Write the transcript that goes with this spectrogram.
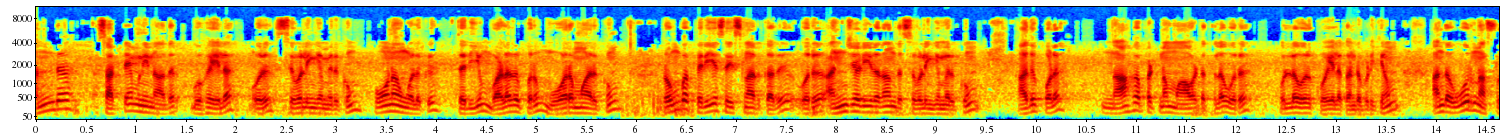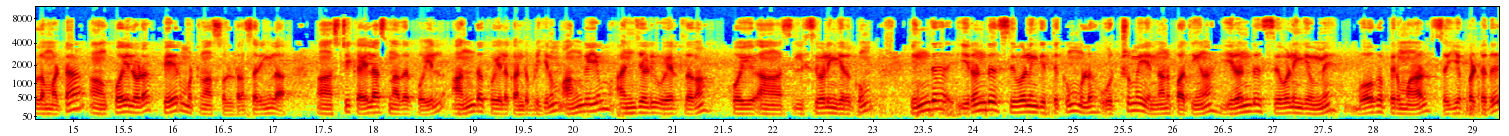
அந்த சட்டைமணிநாதர் குகையில் ஒரு சிவலிங்கம் இருக்கும். போனவங்களுக்கு தெரியும் வலதுபுறம் ஓரமாக இருக்கும். ரொம்ப பெரிய சைஸ்லாம் இருக்காது. ஒரு அஞ்சு அடியில் தான் அந்த சிவலிங்கம் இருக்கும். அதுபோல் நாகப்பட்டினம் மாவட்டத்தில் ஒரு உள்ள ஒரு கோயிலை கண்டுபிடிக்கணும். அந்த ஊர் நான் சொல்ல மாட்டேன். கோயிலோட பேர் மட்டும் நான் சொல்கிறேன் சரிங்களா? ஸ்ரீ கைலாசநாதர் கோயில் அந்த கோயிலை கண்டுபிடிக்கணும். அங்கேயும் அஞ்சு அடி உயரத்தில் தான் கோயில் சிவலிங்கம் இருக்கும். இந்த இரண்டு சிவலிங்கத்துக்கும் உள்ள ஒற்றுமை என்னன்னு பார்த்தீங்கன்னா இரண்டு சிவலிங்கமுமே போக பெருமானால் செய்யப்பட்டது.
